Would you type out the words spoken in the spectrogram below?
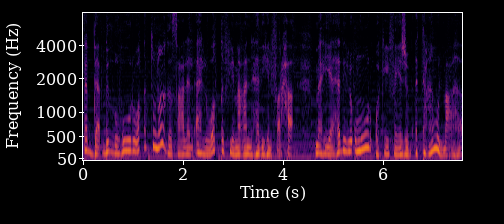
تبدأ بالظهور وقد تنغص على الأهل والطفل معا هذه الفرحة. ما هي هذه الأمور وكيف يجب التعامل معها؟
